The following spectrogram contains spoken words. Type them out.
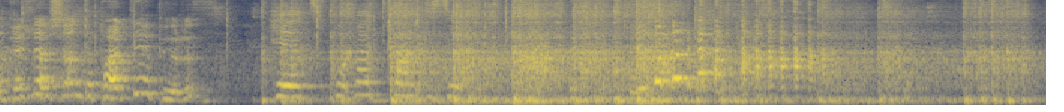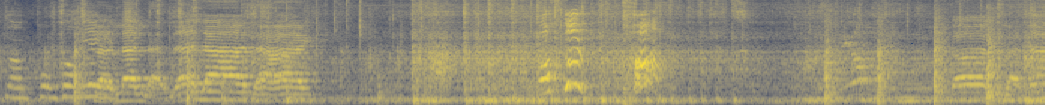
Arkadaşlar şu anda parti yapıyoruz. evet Fortnite partisi. Lan pompalıya La geç. la la la la la. Bak dur. Pa! La la la la la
